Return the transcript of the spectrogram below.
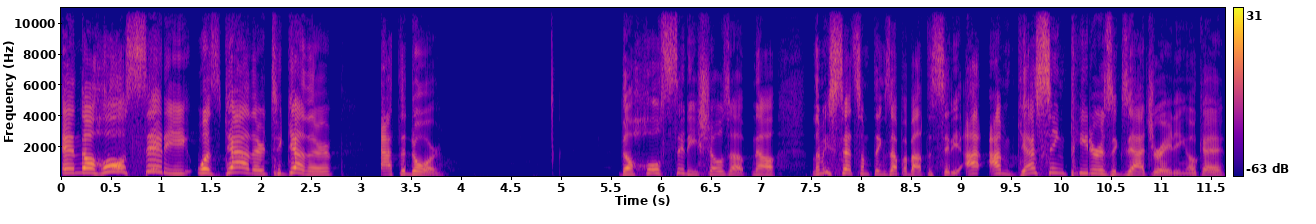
and the whole city was gathered together at the door the whole city shows up. Now, let me set some things up about the city. I, am guessing Peter is exaggerating, okay?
